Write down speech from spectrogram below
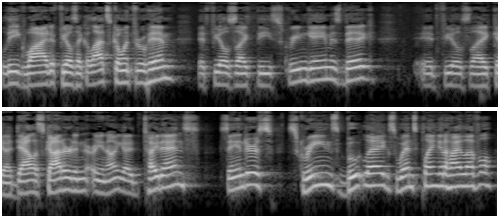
league wide. It feels like a lot's going through him. It feels like the screen game is big. It feels like uh, Dallas Goedert and you know you got tight ends, Sanders, screens, bootlegs, Wentz playing at a high level.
